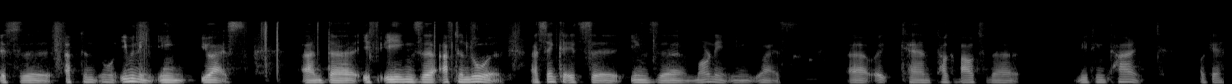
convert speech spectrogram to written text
it's afternoon evening in US, and if in the afternoon, I think it's in the morning in US. We can talk about the meeting time. Okay.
